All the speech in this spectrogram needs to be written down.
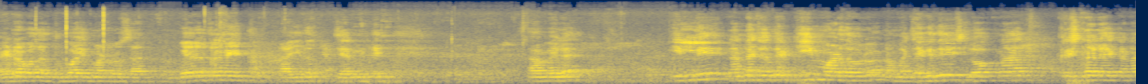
ಹೈದ್ರಾಬಾದ್ ಅಲ್ಲಿ ತುಂಬಾ ಇದು ಮಾಡಿದ್ರು ಸರ್. ಬೇರೆ ಹತ್ರನೇ ಇತ್ತು. ಇದು ಜರ್ನಿ ಆಮೇಲೆ ಇಲ್ಲಿ ನನ್ನ ಜೊತೆ ಟೀಮ್ ಮಾಡಿದವರು ನಮ್ಮ ಜಗದೀಶ್, ಲೋಕನಾಥ್, ಕೃಷ್ಣಲೇಖನ,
